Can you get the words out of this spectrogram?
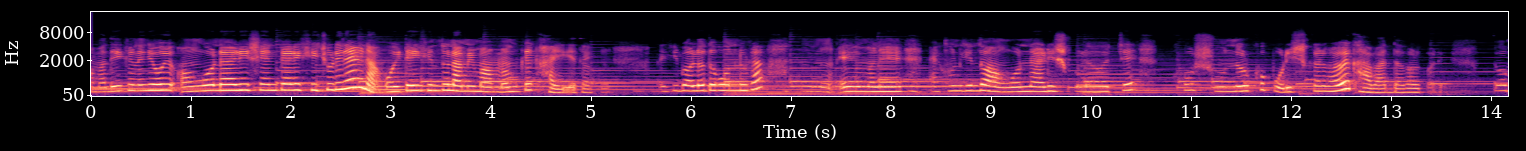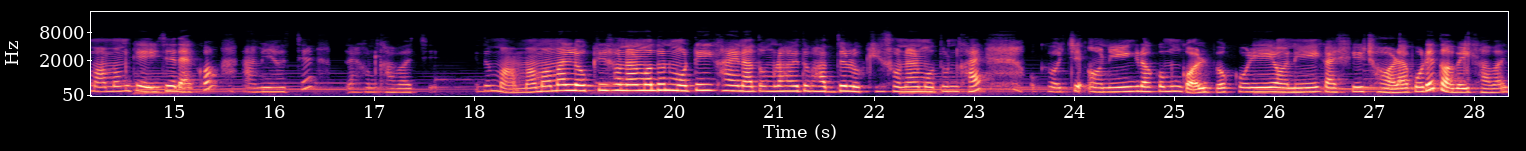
আমাদের এখানে যে ওই অঙ্গনওয়াড়ি সেন্টারে খিচুড়ি দেয় না, ওইটাই কিন্তু আমি মাম্মামকে খাইয়ে থাকি। কি বলো তো বন্ধুরা মানে এখন কিন্তু অঙ্গনওয়াড়ি স্কুলে হচ্ছে খুব সুন্দর, খুব পরিষ্কারভাবে খাবার দাবার করে। তো মাম্মামকে এই যে দেখো, আমি হচ্ছে এখন খাওয়াচ্ছি। কিন্তু মাম্মা মামার লক্ষ্মী সোনার মতন মোটেই খায় না, তোমরা হয়তো ভাবছ লক্ষ্মী সোনার মতন খায়। ওকে হচ্ছে অনেক রকম গল্প করে, অনেক আসে ছড়া পড়ে তবেই খাওয়ায়।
